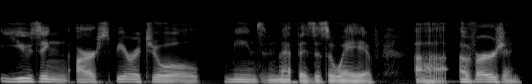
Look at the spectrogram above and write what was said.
using our spiritual means and methods as a way of uh, aversion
